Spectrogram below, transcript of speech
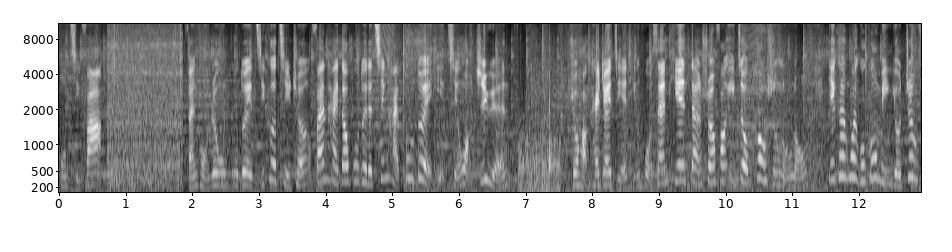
空齐发，反恐任务部队即刻启程，反海盗部队的青海部队也前往支援。说好开斋节停火三天，但双方依旧炮声隆隆。眼看外国公民由政府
